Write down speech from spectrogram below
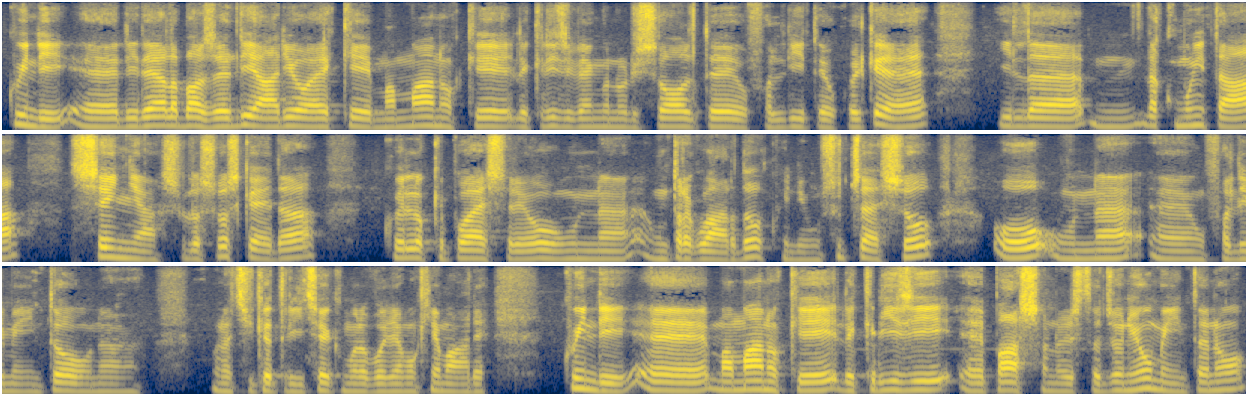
Quindi eh, l'idea alla base del diario è che man mano che le crisi vengono risolte o fallite o quel che è, il, mh, la comunità segna sulla sua scheda quello che può essere o un, un traguardo, quindi un successo, o un, eh, un fallimento, una, una, cicatrice, come lo vogliamo chiamare. Quindi, eh, man mano che le crisi eh, passano e le stagioni aumentano,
